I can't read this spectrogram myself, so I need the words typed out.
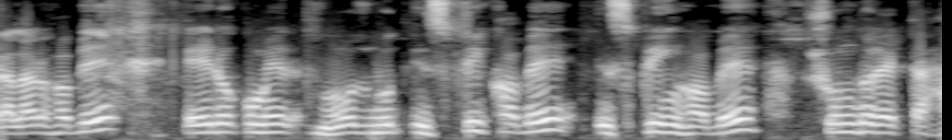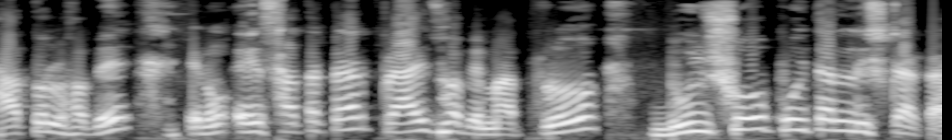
কালার হবে এই রকমের মজবুত স্প্রিক হবে স্প্রিং হবে সুন্দর একটা হাতল হবে এবং এই ছাতাটার প্রাইস হবে মাত্র দুইশো টাকা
